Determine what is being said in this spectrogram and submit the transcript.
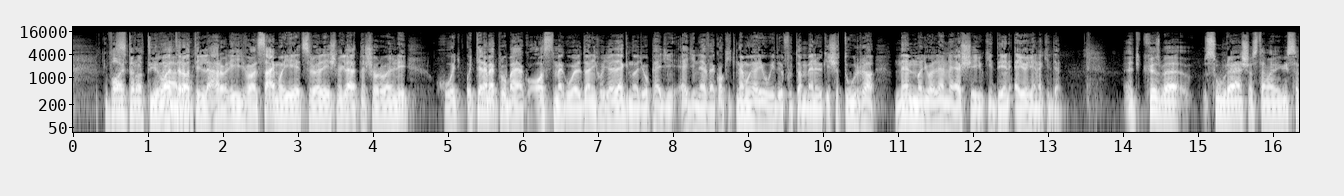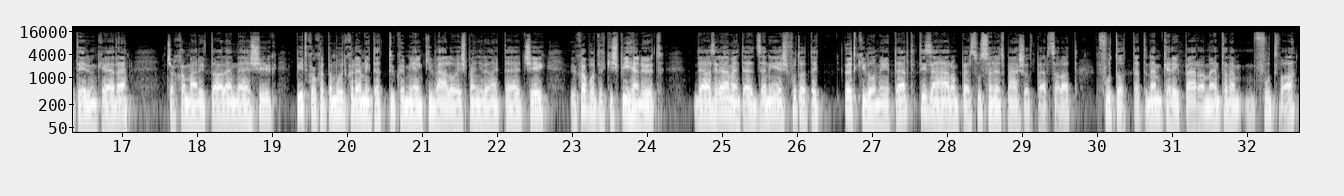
Walter Attiláról. Walter Attiláról, így van, Simon Yatesről, és még lehetne sorolni, hogy, hogy tényleg megpróbálják azt megoldani, hogy a legnagyobb hegyi, hegyi nevek, akik nem olyan jó időfutam menők, és a túrra nem nagyon lenne esélyük idén, eljöjjenek ide. Egy közbe szúrás, aztán majd visszatérünk erre, csak ha már itt a lenne esélyük. Pitkokot a múltkor említettük, hogy milyen kiváló és mennyire nagy tehetség. Ő kapott egy kis pihenőt, de azért elment edzeni, és futott egy 5 kilométert 13 perc 25 másodperc alatt. Futott, tehát nem kerékpárral ment, hanem futva,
